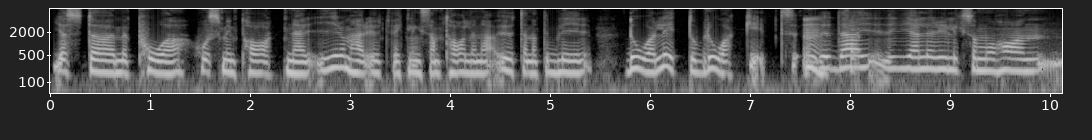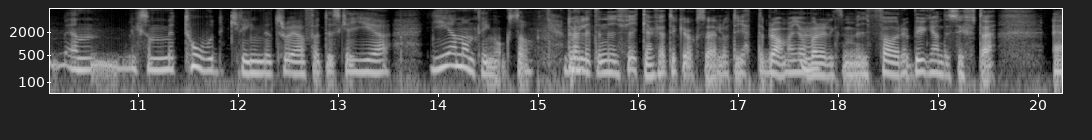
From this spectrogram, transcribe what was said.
jag stör mig på hos min partner i de här utvecklingssamtalen utan att det blir dåligt och bråkigt. Mm, det där för... gäller det liksom att ha en, en liksom metod kring det tror jag för att det ska ge, ge någonting också. Du är Men... lite nyfiken för jag tycker också det låter jättebra. Man jobbar mm. liksom i förebyggande syfte. Eh,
